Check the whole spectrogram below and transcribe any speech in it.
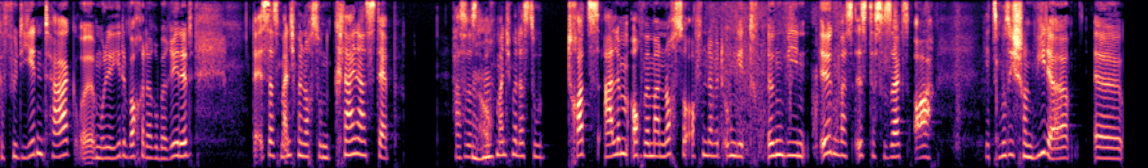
gefühlt jeden Tag ähm, oder jede Woche darüber redet, da ist das manchmal noch so ein kleiner Step. Hast du das auch manchmal, dass du trotz allem, auch wenn man noch so offen damit umgeht, irgendwie irgendwas ist, dass du sagst, oh, jetzt muss ich schon wieder äh,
